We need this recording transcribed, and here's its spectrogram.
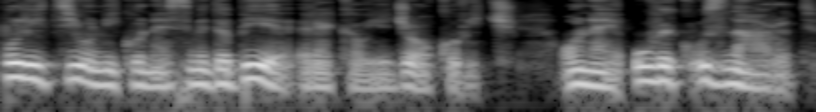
Policiju niko ne sme da bije, rekao je Đoković. Ona je uvek uz narod.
